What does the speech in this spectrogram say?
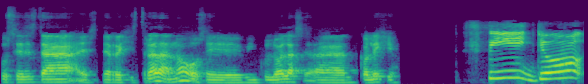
usted está este, registrada, ¿no? O se vinculó al colegio. Sí, yo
